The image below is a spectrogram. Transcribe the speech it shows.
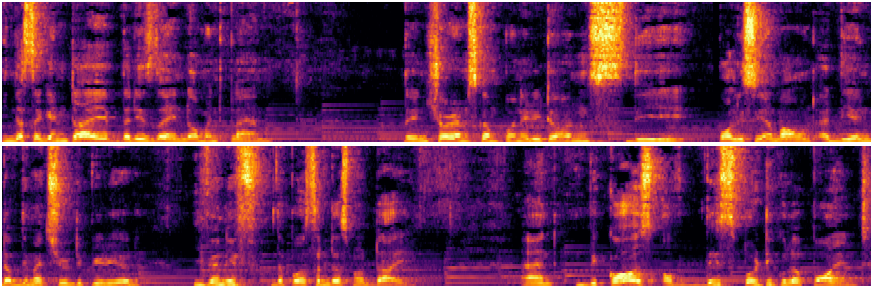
In the second type that is the endowment plan, the insurance company returns the policy amount at the end of the maturity period even if the person does not die. And because of this particular point,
